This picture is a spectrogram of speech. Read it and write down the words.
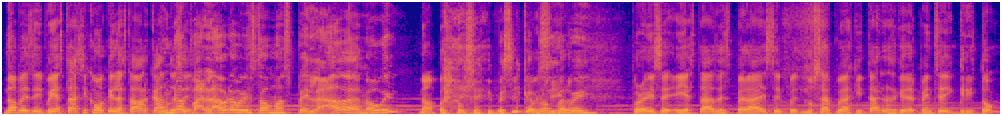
No, pues, pues, ya está así como que la estaba ahorcando. Una dice, palabra hubiera estado más pelada, ¿no, güey? no, pues, pues sí, cabrón, Pues sí, pero, güey. Pero dice, ella estaba desesperada, dice, pues no se la podía quitar, hasta que de repente gritó.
